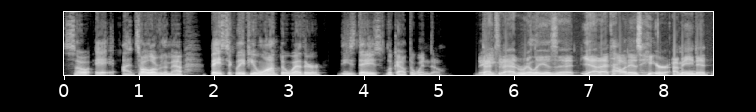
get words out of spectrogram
So it, it's all over the map. Basically, if you want the weather these days, look out the window. There That's that really is it. Yeah, that's how it is here. I mean, it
